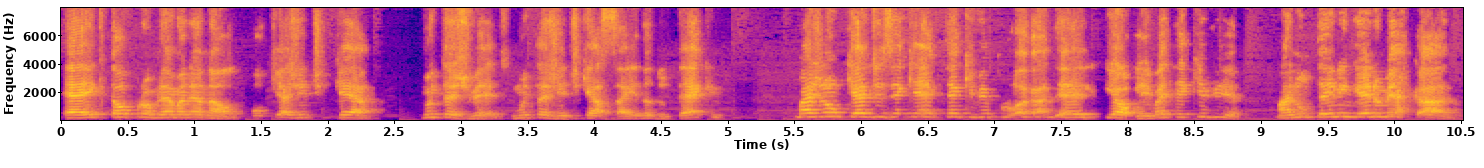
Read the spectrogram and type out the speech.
É aí que está o problema, né, Naldo? Porque a gente quer, muitas vezes, muita gente quer a saída do técnico, mas não quer dizer quem é que tem que vir para o lugar dele. E alguém vai ter que vir. Mas não tem ninguém no mercado.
